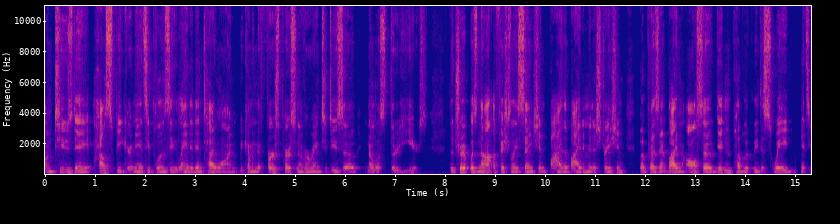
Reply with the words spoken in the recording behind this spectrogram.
On Tuesday, House Speaker Nancy Pelosi landed in Taiwan, becoming the first person of her rank to do so in almost 30 years. The trip was not officially sanctioned by the Biden administration, but President Biden also didn't publicly dissuade Nancy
